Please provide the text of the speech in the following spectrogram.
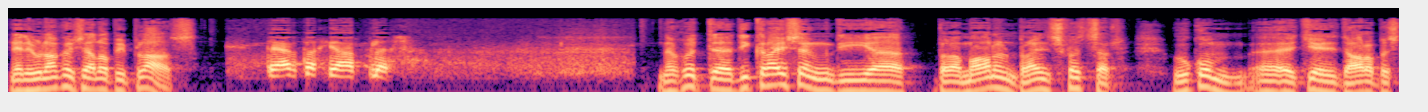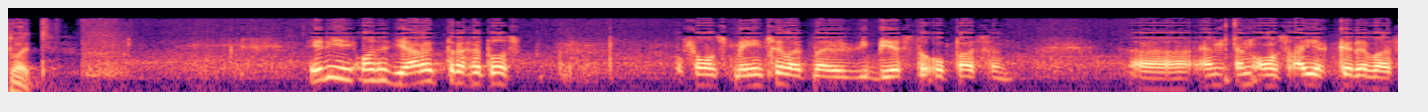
En hoe lank is jy al op die plaas? 30 jaar plus. Nou goed, uh, die kruising die uh Brahman en Bruin Switser. Hoekom uh, het jy daarop besluit? Hierdie ons het jare terug het ons vir ons mense wat nou die beeste oppas en uh in in ons eie kudde was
